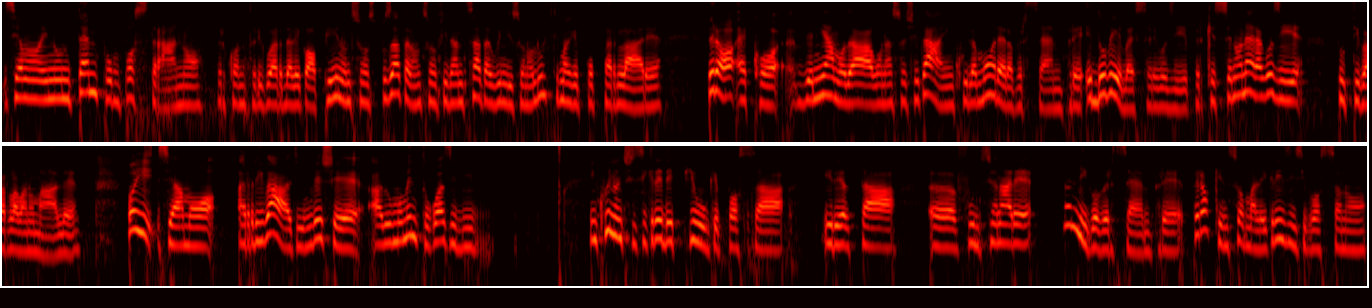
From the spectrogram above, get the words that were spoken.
siamo in un tempo un po' strano per quanto riguarda le coppie. Io non sono sposata, non sono fidanzata, quindi sono l'ultima che può parlare. Però ecco, veniamo da una società in cui l'amore era per sempre e doveva essere così, perché se non era così tutti parlavano male. Poi siamo arrivati invece ad un momento quasi di... in cui non ci si crede più che possa in realtà eh, funzionare, non dico per sempre, però che insomma le crisi si possano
